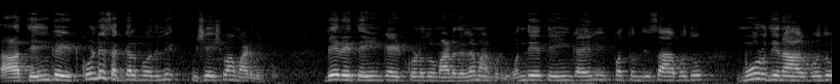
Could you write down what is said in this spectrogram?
ಆ ತೆಂಗಿನಕಾಯಿ ಇಟ್ಕೊಂಡೇ ಸಂಕಲ್ಪದಲ್ಲಿ ವಿಶೇಷವಾಗಿ ಮಾಡಬೇಕು. ಬೇರೆ ತೆಂಗಿನಕಾಯಿ ಇಟ್ಕೊಳ್ಳೋದು ಮಾಡೋದೆಲ್ಲ ಮಾಡ್ಕೊಡೋದು. ಒಂದೇ ತೆಂಗಿನಕಾಯಲ್ಲಿ ಇಪ್ಪತ್ತೊಂದು ದಿವಸ ಆಗ್ಬೋದು, ಮೂರು ದಿನ ಆಗ್ಬೋದು,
